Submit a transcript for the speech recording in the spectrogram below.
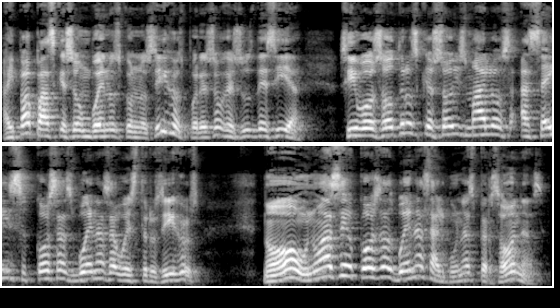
Hay papás que son buenos con los hijos, por eso Jesús decía, si vosotros que sois malos hacéis cosas buenas a vuestros hijos, no, uno hace cosas buenas a algunas personas.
